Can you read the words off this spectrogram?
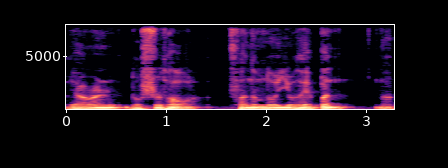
要不然都湿透了。穿那么多衣服他也笨啊，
